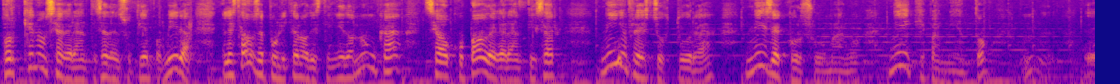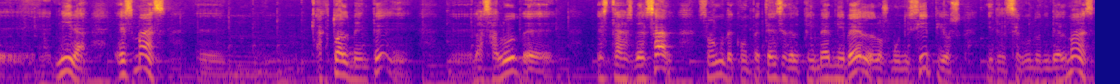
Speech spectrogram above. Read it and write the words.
¿Por qué no se ha garantizado en su tiempo? Mira, el Estado republicano distinguido nunca se ha ocupado de garantizar ni infraestructura, ni recurso humano, ni equipamiento. Eh, mira, es más, eh, actualmente eh, la salud es transversal, son de competencia del primer nivel, los municipios, y del segundo nivel más.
